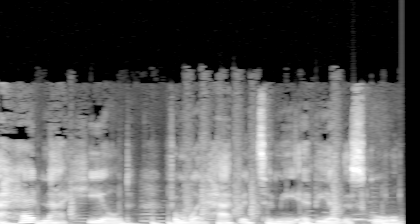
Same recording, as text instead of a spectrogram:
I had not healed from what happened to me at the other school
